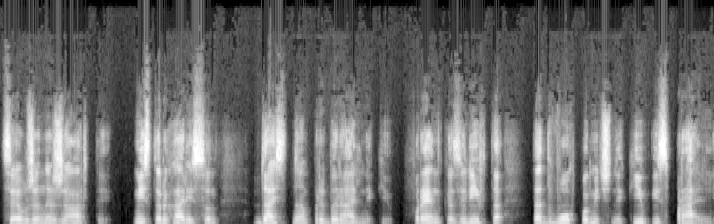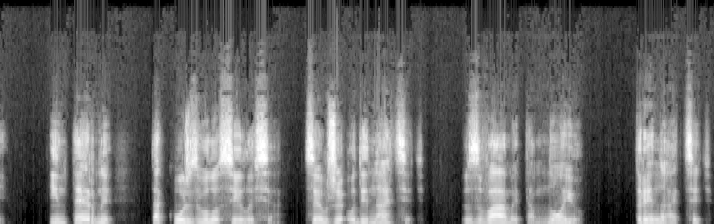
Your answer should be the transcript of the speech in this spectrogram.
Це вже не жарти. Містер Гаррісон дасть нам прибиральників, Френка з ліфта та двох помічників із пральні. Інтерни також зголосилися. Це вже одинадцять. З вами та мною тринадцять.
